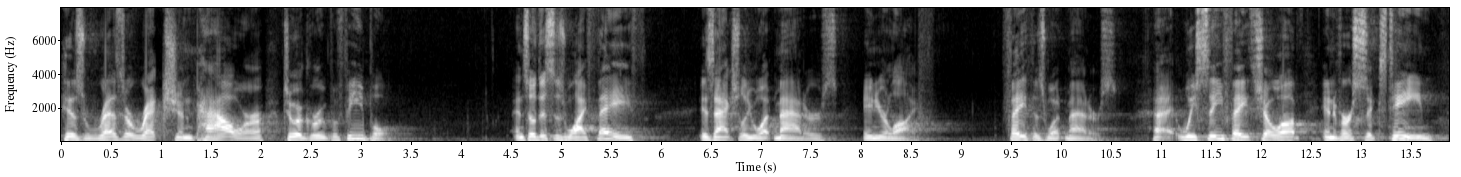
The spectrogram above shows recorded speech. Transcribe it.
his resurrection power to a group of people. And so, this is why faith is actually what matters in your life. Faith is what matters. Uh, we see faith show up in verse 16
